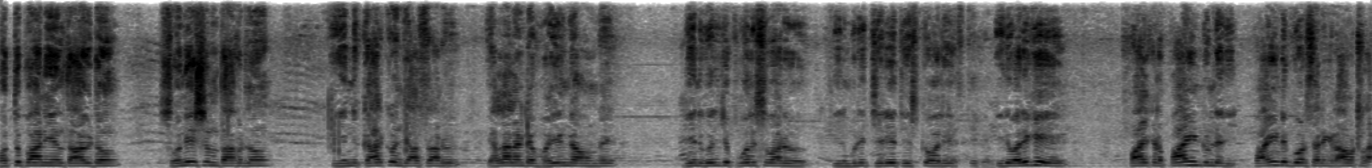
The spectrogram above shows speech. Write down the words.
మత్తు పానీయాలు తాగటం సొనీషన్ తాగడం ఇవన్నీ కార్యక్రమం చేస్తున్నారు వెళ్ళాలంటే భయంగా ఉంది. దీని గురించి పోలీసు వారు దీని గురించి చర్య తీసుకోవాలి. ఇదివరకు పా ఇక్కడ పాయింట్ ఉండేది. పాయింట్కి కూడా సరిగ్గా రావట్లా.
